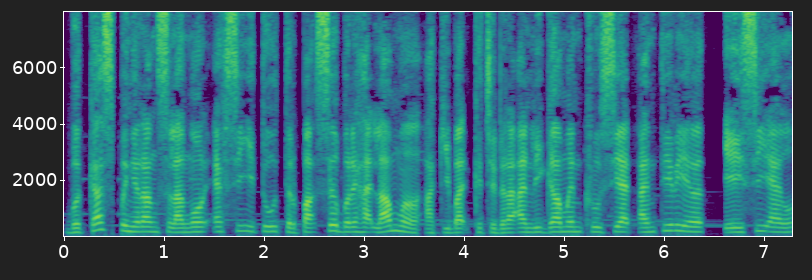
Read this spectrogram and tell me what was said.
bekas penyerang Selangor FC itu terpaksa berehat lama akibat kecederaan ligamen krusiat anterior ACL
